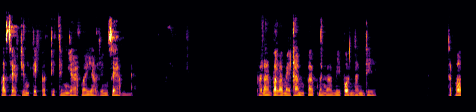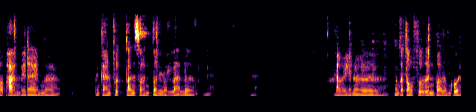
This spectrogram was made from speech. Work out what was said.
พอแสบจึงติดพอติดจึงอยากว่าอยากจึงแสบเพราะนั้นพอเราไม่ทำปั๊บมันก็มีผลทันที แต่พอผ่านไปได้มันก็เป็นการฝึกตนสอนตนลดละเลิก เราเห็นว่าเออ มันก็ต้องฝืนพอสมควร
